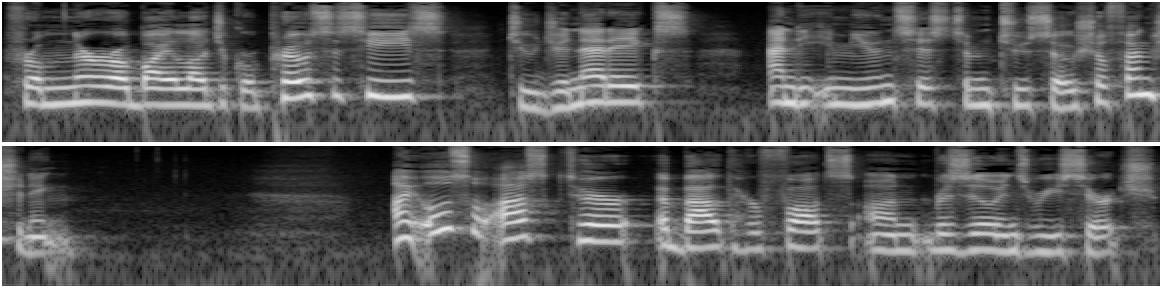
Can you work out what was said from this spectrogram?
from neurobiological processes to genetics and the immune system to social functioning. I also asked her about her thoughts on resilience research.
